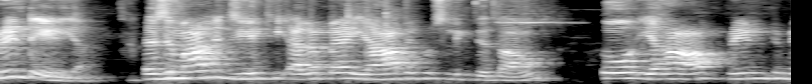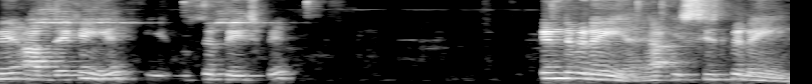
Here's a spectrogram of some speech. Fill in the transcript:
प्रिंट एरिया जैसे मान लीजिए कि अगर मैं यहाँ पे कुछ लिख देता हूँ तो यहाँ प्रिंट में आप देखेंगे कि दूसरे पेज पे प्रिंट में नहीं है यहाँ इस सीट पे नहीं है।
